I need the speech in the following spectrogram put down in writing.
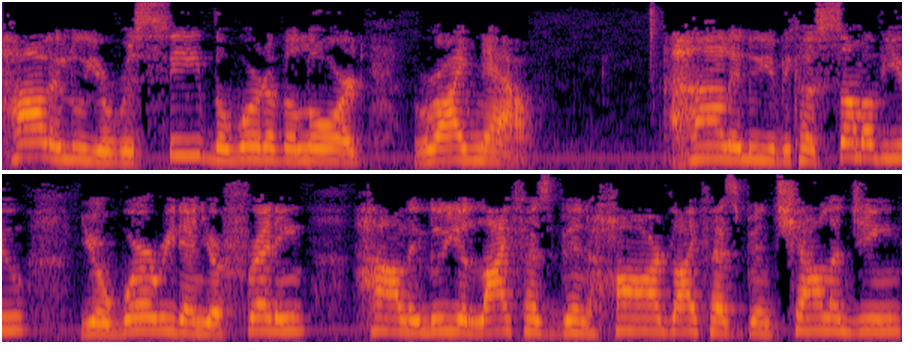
Hallelujah. Receive the word of the Lord right now. Hallelujah. Because some of you, you're worried and you're fretting. Hallelujah. Life has been hard. Life has been challenging.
